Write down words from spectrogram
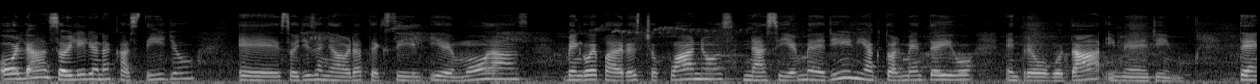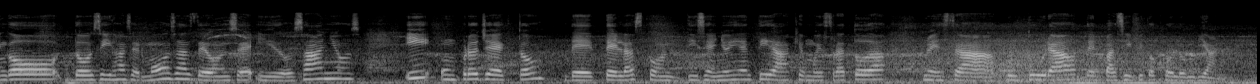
Hola, soy Liliana Castillo, eh, soy diseñadora textil y de modas, vengo de padres chocuanos, nací en Medellín y actualmente vivo entre Bogotá y Medellín. Tengo dos hijas hermosas de 11 y 2 años y un proyecto de telas con diseño de identidad que muestra toda nuestra cultura del Pacífico colombiano.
